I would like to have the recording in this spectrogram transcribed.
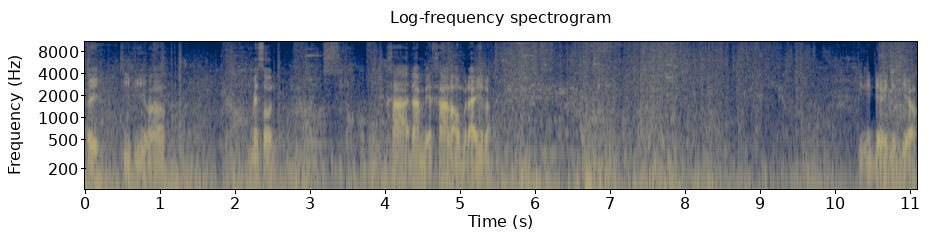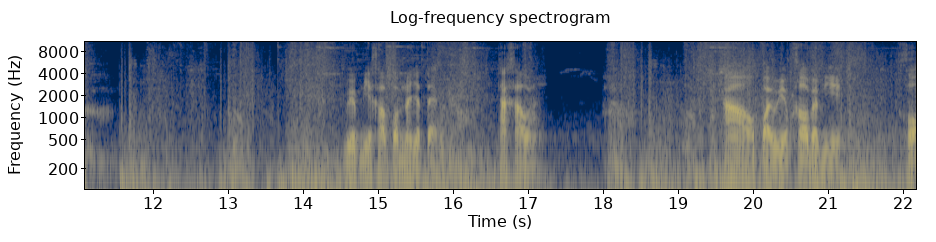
เฮ้ย TP มาเหรอ ไม่สน ค่าดาเมจค่าเราไม่ได้อยู่แล้วอีกนิดเดียวอีกนิดเดียว เว็บนี้เข้าป้อมน่าจะแตก ถ้าเข้านะ อ้าว ปล่อยเวฟเข้าแบบนี้ ขอ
